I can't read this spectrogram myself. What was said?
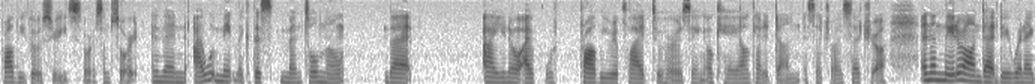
probably groceries or some sort and then i would make like this mental note that i you know i would probably replied to her saying, "Okay, I'll get it done," etc., etc. And then later on that day, when I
